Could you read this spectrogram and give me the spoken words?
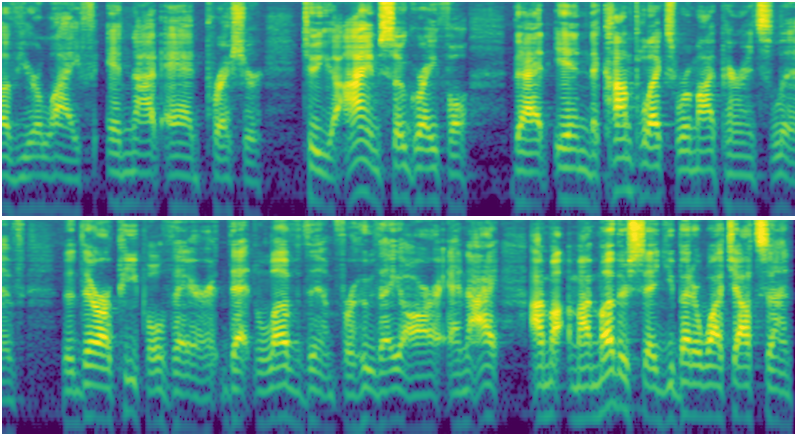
of your life and not add pressure to you. I am so grateful that in the complex where my parents live, that there are people there that love them for who they are. And I, I'm, my mother said, "You better watch out, son.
